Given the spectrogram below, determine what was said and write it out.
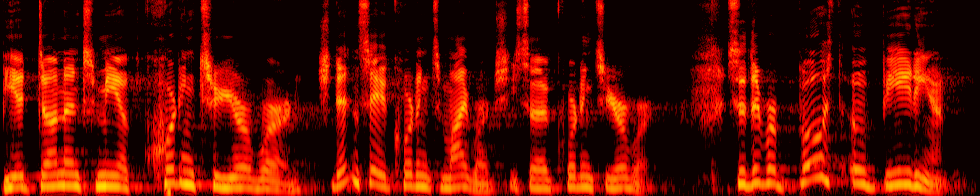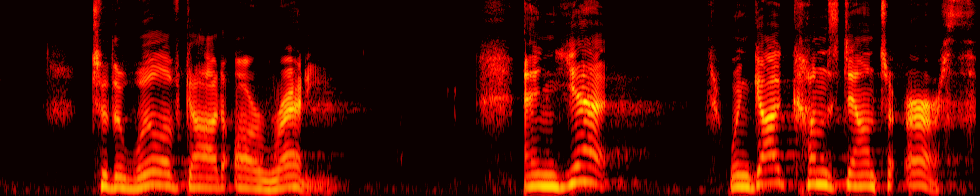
Be it done unto me according to your word. She didn't say according to my word, she said according to your word. So they were both obedient to the will of God already. And yet, when God comes down to earth,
